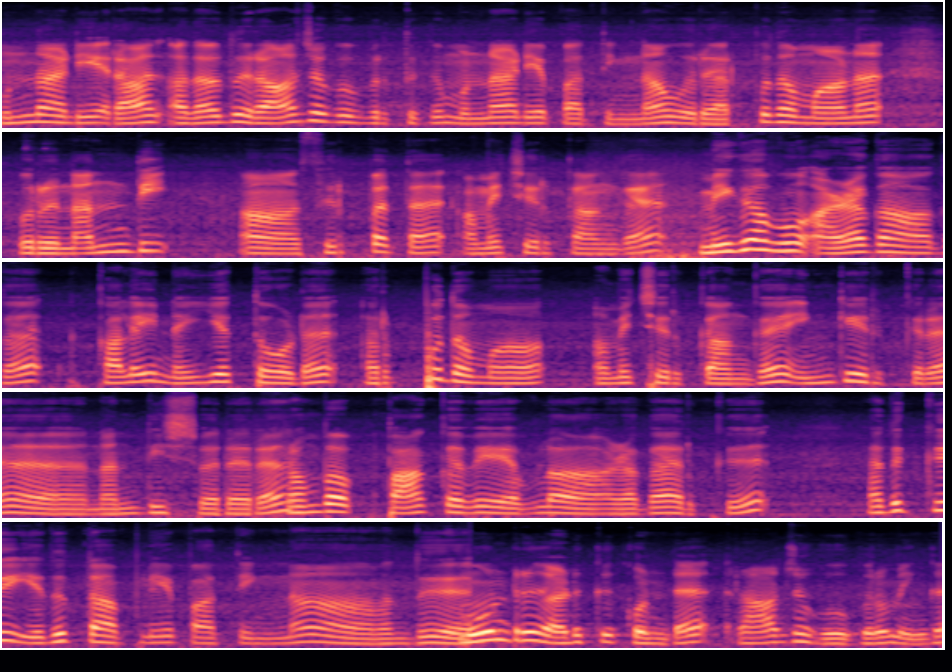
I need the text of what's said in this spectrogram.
முன்னாடியே ரா அதாவது ராஜகோபுரத்துக்கு முன்னாடியே பார்த்திங்கன்னா ஒரு அற்புதமான ஒரு நந்தி சிற்பத்தை அமைச்சிருக்காங்க. மிகவும் அழகாக கலை நெய்யத்தோட அற்புதமாக அமைச்சிருக்காங்க. இங்கே இருக்கிற நந்தீஸ்வரரை ரொம்ப பார்க்கவே எவ்வளோ அழகாக இருக்குது அதுக்கு எதிர்த்தாப்புலயே பார்த்தீங்கன்னா வந்து மூன்று அடுக்கு கொண்ட ராஜகோபுரம் இங்க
